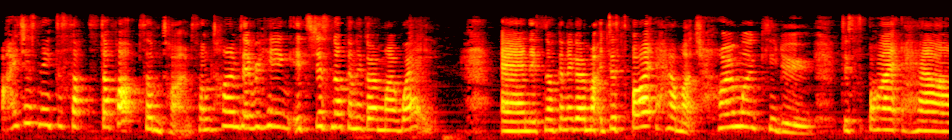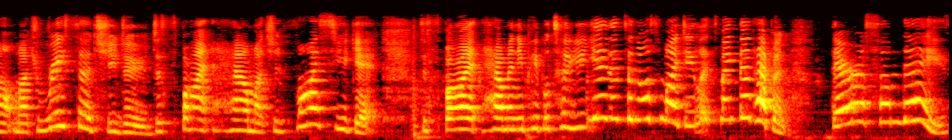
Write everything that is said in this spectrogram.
I just need to suck stuff up sometimes. Sometimes everything, it's just not going to go my way and it's not going to go much, despite how much homework you do, despite how much research you do, despite how much advice you get, despite how many people tell you, yeah, that's an awesome idea, let's make that happen. There are some days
